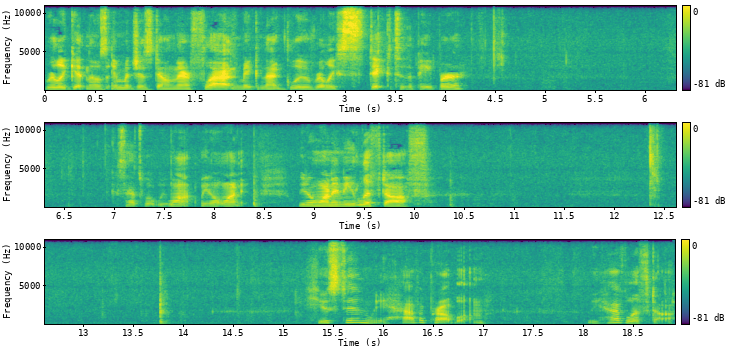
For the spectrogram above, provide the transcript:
really getting those images down there flat and making that glue really stick to the paper. Because that's what we want. We don't want we don't want any lift off Houston, we have a problem. We have liftoff.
